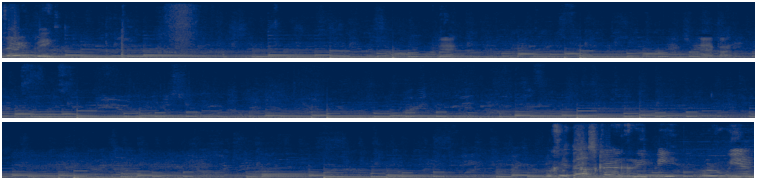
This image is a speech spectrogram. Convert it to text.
Very big. That's kind of creepy or weird.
